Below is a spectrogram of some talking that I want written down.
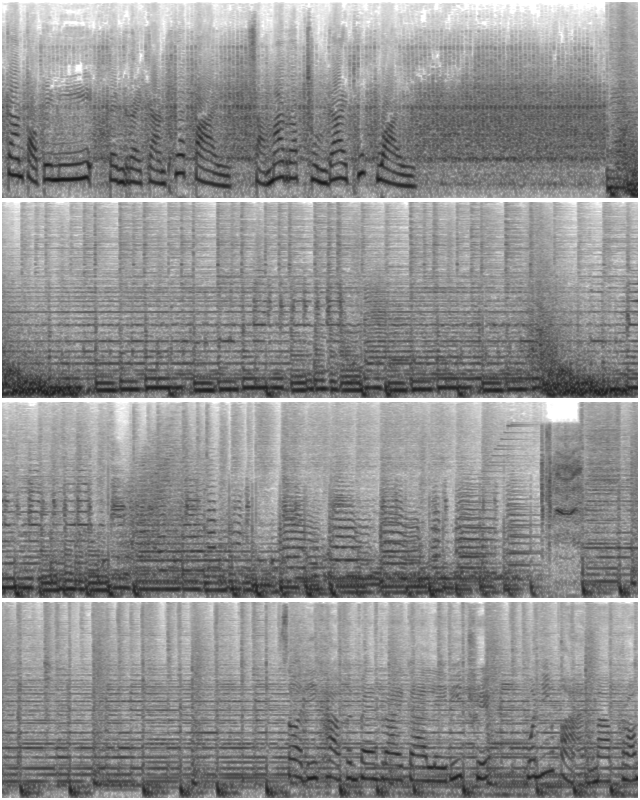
ยการต่อไปนี้เป็นรายการทั่วไป สามารถรับชมได้ทุกวัย สวัสดีค่ะแฟนๆรายการ Lady Trip วันนี้หวานมาพร้อม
